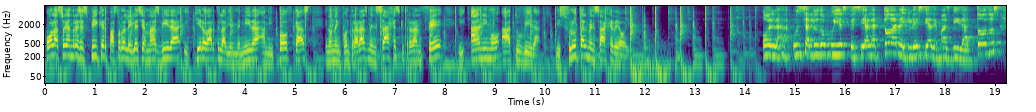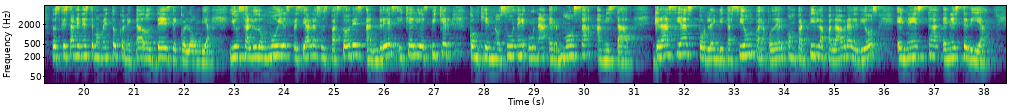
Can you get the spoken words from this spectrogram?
Hola, soy Andrés Speaker, pastor de la iglesia Más Vida y quiero darte la bienvenida a mi podcast en donde encontrarás mensajes que traerán fe y ánimo a tu vida. Disfruta el mensaje de hoy. Hola, un saludo muy especial a toda la iglesia de Más Vida, a todos los que están en este momento conectados desde Colombia. Y un saludo muy especial a sus pastores Andrés y Kelly Speaker, con quien nos une una hermosa amistad. Gracias por la invitación para poder compartir la palabra de Dios en, esta, en este día.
